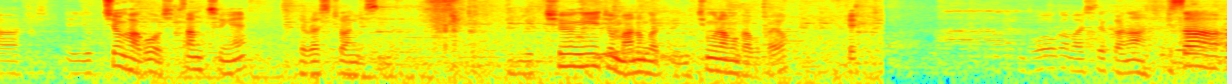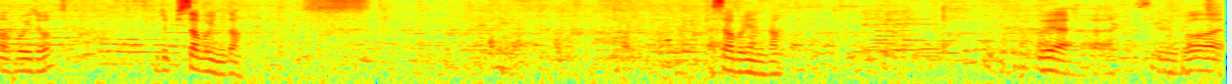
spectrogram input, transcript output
가 6층하고 13층에 레스토랑이 있습니다. 6층이 좀 많은 것 같아요. 6층으로 한번 가볼까요? 오케이. 뭐가 맛있을까나? 비싸 어, 보이죠? 좀 비싸 보입니다. 비싸 보입니다. 으아, 수고.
